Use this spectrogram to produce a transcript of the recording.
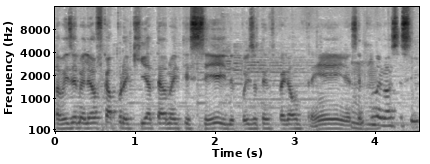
Talvez é melhor ficar por aqui até anoitecer e depois eu tento pegar um trem. É sempre uhum. um negócio assim.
